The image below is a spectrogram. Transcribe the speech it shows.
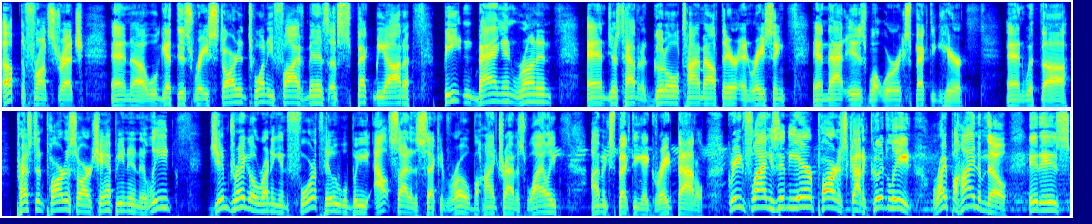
up the front stretch, and uh, we'll get this race started. 25 minutes of Spec Miata beating, banging, running, and just having a good old time out there and racing. And that is what we're expecting here. And with uh, Preston Pardus, our champion in the lead, Jim Drago running in fourth. He will be outside of the second row behind Travis Wiley. I'm expecting a great battle. Green flag is in the air. Pardus got a good lead. Right behind him, though, it is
